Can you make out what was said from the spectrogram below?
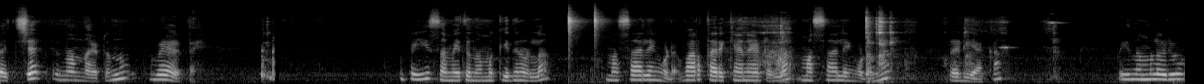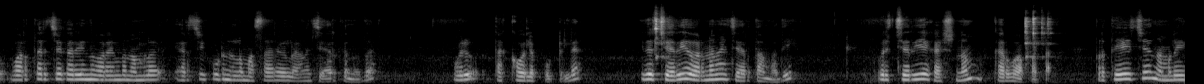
വെച്ച് ഇത് നന്നായിട്ടൊന്ന് വേകട്ടെ. അപ്പോൾ ഈ സമയത്ത് നമുക്ക് ഇതിനുള്ള മസാലയും കൂടെ വറുത്തരയ്ക്കാനായിട്ടുള്ള മസാലയും കൂടെ ഒന്ന് റെഡിയാക്കാം. അപ്പോൾ ഈ നമ്മളൊരു വറുത്തരച്ച കറി എന്ന് പറയുമ്പോൾ നമ്മൾ ഇറച്ചിക്കൂടിനുള്ള മസാലകളാണ് ചേർക്കുന്നത്. ഒരു തക്കോലപ്പൂട്ടിൽ. ഇത് ചെറിയ ഒരെണ്ണമേ ചേർത്താൽ മതി. ഒരു ചെറിയ കഷ്ണം കറുവാപ്പട്ട. പ്രത്യേകിച്ച് നമ്മൾ ഈ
